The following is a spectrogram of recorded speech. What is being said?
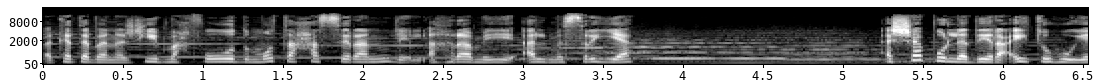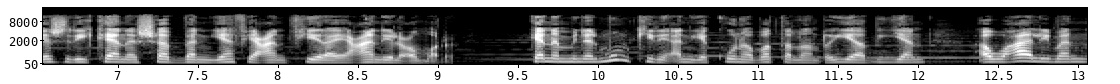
فكتب نجيب محفوظ متحسرا للأهرام المصرية. الشاب الذي رأيته يجري كان شابا يافعا في ريعان العمر. كان من الممكن أن يكون بطلا رياضيا أو عالما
